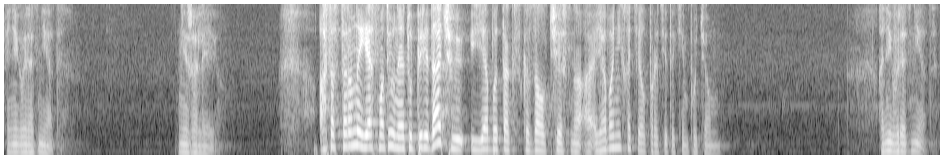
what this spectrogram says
И они говорят, нет, не жалею. А со стороны я смотрю на эту передачу, и я бы так сказал честно, а я бы не хотел пройти таким путем. Они говорят, нет –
